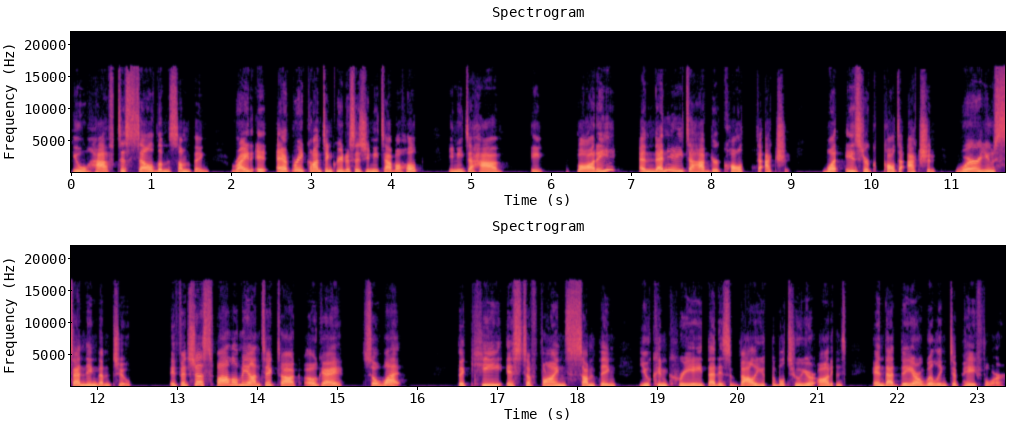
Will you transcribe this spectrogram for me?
You have to sell them something, right? It, every content creator says you need to have a hook, you need to have a body, and then you need to have your call to action. What is your call to action? Where are you sending them to? If it's just follow me on TikTok, okay, so what? The key is to find something you can create that is valuable to your audience and that they are willing to pay for.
